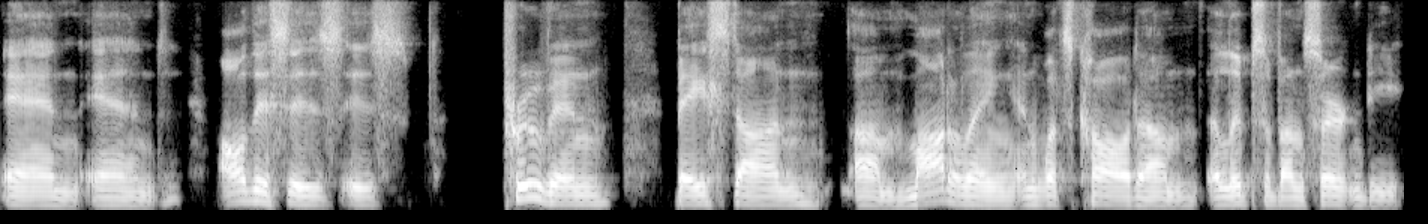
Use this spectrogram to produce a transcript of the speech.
And and all this is is proven based on um, modeling and what's called um, ellipse of uncertainty.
